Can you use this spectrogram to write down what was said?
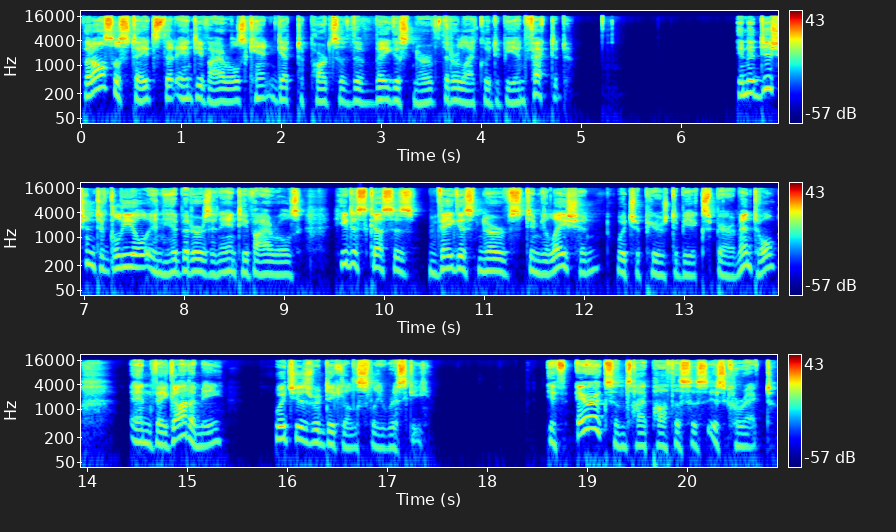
but also states that antivirals can't get to parts of the vagus nerve that are likely to be infected. In addition to glial inhibitors and antivirals, he discusses vagus nerve stimulation, which appears to be experimental, and vagotomy, which is ridiculously risky. If Eriksen's hypothesis is correct,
